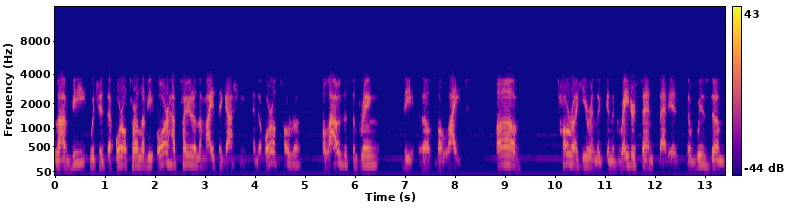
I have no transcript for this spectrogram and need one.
Lavi, which is the oral Torah, Lavi, or HaTorah Lamaise Gashmi. And the oral Torah allows us to bring the, the, the light of Torah here in the in the greater sense, that is the wisdom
